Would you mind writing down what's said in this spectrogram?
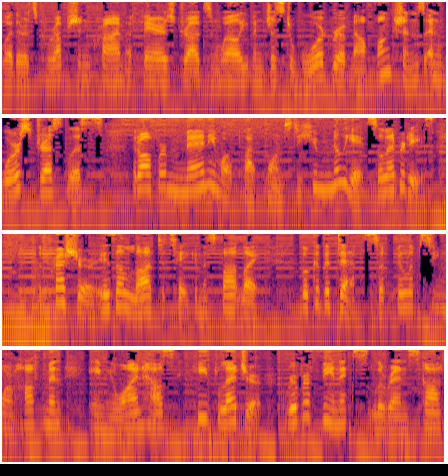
whether it's corruption, crime, affairs, drugs, and well, even just wardrobe malfunctions and worse dress lists that offer many more platforms to humiliate celebrities. The pressure is a lot to take in the spotlight. Look at the deaths of Philip Seymour Hoffman, Amy Winehouse, Heath Ledger, River Phoenix, L'Wren Scott,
